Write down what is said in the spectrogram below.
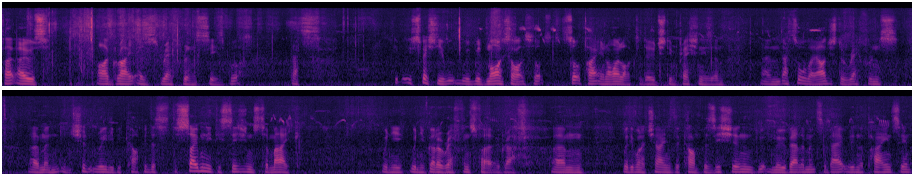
Photos are great as references, but that's especially with, with my sort, sort, of painting I like to do, just impressionism. Um, that's all they are, just a reference, um, and, and, shouldn't really be copied. There's, there's, so many decisions to make when you when you've got a reference photograph. Um, whether you want to change the composition, move elements about within the painting,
